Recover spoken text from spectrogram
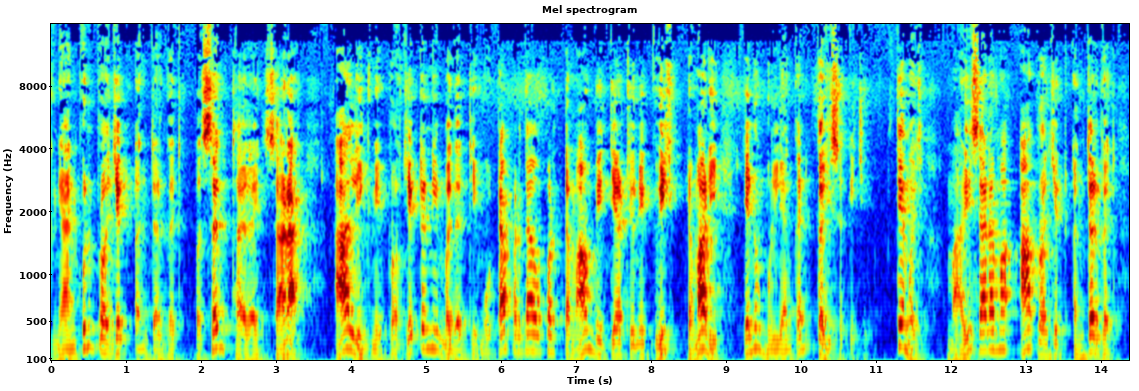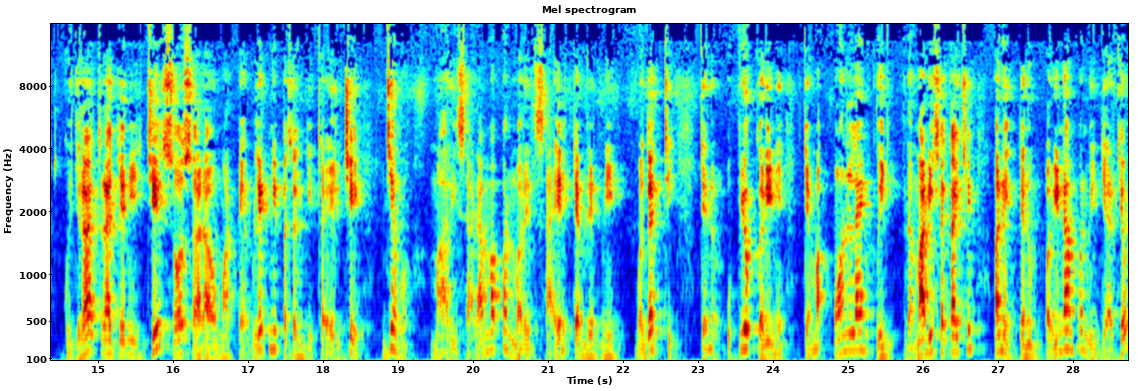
જ્ઞાનકુંડ પ્રોજેક્ટ અંતર્ગત પસંદ થયેલી શાળા આ લિંકને પ્રોજેક્ટરની મદદથી મોટા પડદા ઉપર તમામ વિદ્યાર્થીઓને ક્વિઝ રમાડી તેનું મૂલ્યાંકન કરી શકે છે. તેમજ મારી શાળામાં આ પ્રોજેક્ટ અંતર્ગત ગુજરાત રાજ્યની જે સો શાળાઓમાં ટેબ્લેટની પસંદગી થયેલ છે, જેમાં મારી શાળામાં પણ મળેલ સાહેલ ટેબ્લેટની મદદથી તેનો ઉપયોગ કરીને તેમાં ઓનલાઈન ક્વિઝ રમાડી શકાય છે અને તેનું પરિણામ પણ વિદ્યાર્થીઓ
